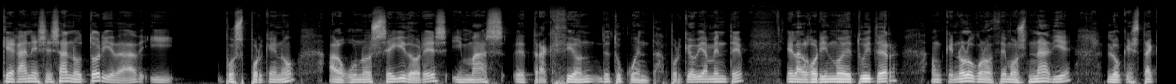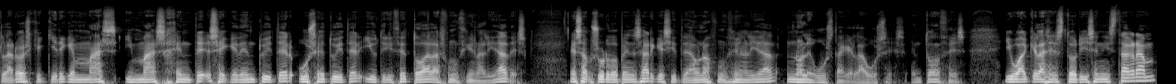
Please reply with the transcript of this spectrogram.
que ganes esa notoriedad y pues, ¿por qué no?, algunos seguidores y más eh, tracción de tu cuenta. Porque obviamente el algoritmo de Twitter, aunque no lo conocemos nadie, lo que está claro es que quiere que más y más gente se quede en Twitter, use Twitter y utilice todas las funcionalidades. Es absurdo pensar que si te da una funcionalidad no le gusta que la uses. Entonces, igual que las stories en Instagram,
